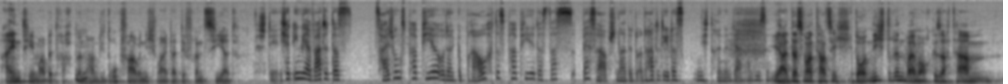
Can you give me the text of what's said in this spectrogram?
ein Thema betrachtet mhm. und haben die Druckfarbe nicht weiter differenziert. Verstehe. Ich hätte irgendwie erwartet, dass Zeitungspapier oder gebrauchtes Papier, dass das besser abschneidet? Oder hattet ihr das nicht drin in der Analyse? Ja, das war tatsächlich dort nicht drin, weil mhm. wir auch gesagt haben,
